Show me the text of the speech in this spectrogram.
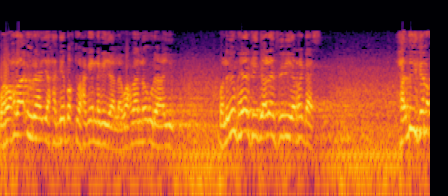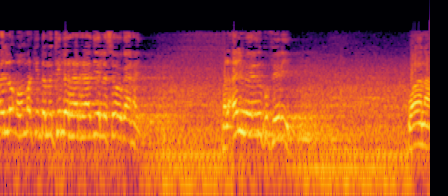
war waxbaa urahaya xaggee baktigu xaggee naga yaalla waxbaa noo urahaye bal idinku heerkay gaadhaan fiiriya raggaas. Xadiidkan oo markii dambe tii la raaraadiye la soo ogaanhay bal cilmiga idinku fiiriye waana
